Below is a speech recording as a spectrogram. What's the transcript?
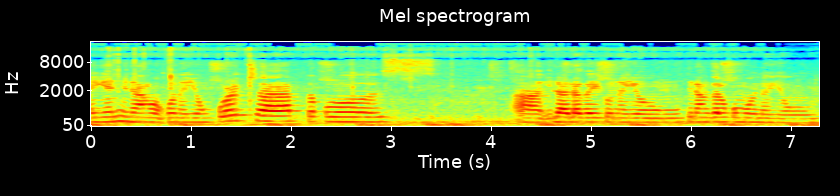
Ayan, hinango ko na yung pork chop. Tapos, ah, ilalagay ko na yung, tinanggal ko muna yung,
